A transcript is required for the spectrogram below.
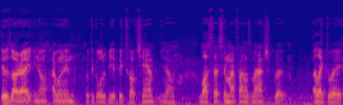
It was all right, you know. I went in with the goal to be a Big 12 champ, you know. Lost that semifinals match, but I liked the way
